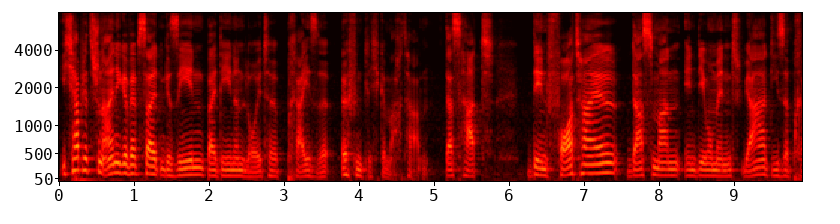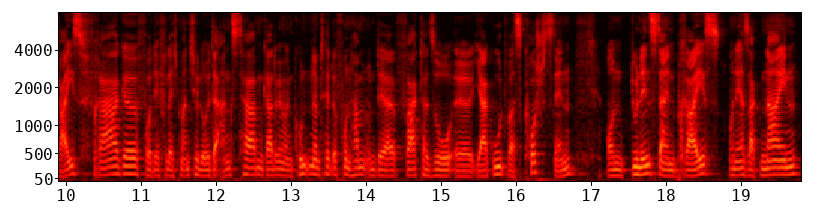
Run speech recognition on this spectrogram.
ich habe jetzt schon einige Webseiten gesehen, bei denen Leute Preise öffentlich gemacht haben. Das hat den Vorteil, dass man in dem Moment, ja, diese Preisfrage, vor der vielleicht manche Leute Angst haben, gerade wenn man einen Kunden am Telefon haben und der fragt halt so, äh, ja gut, was kostet's denn? Und du nennst deinen Preis und er sagt nein,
